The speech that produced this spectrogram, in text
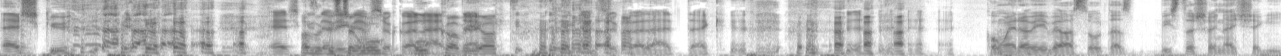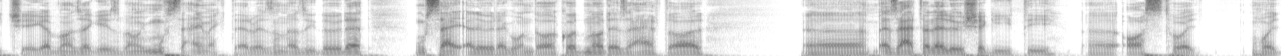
Eskü. eskü, Azok de még csak nem munka- sokan munka látták. miatt. De még nem sokan látták. Komolyra véve a szót, az biztos, hogy nagy segítség ebben az egészben, hogy muszáj megtervezned az idődet, muszáj előre gondolkodnod, ezáltal, ezáltal elősegíti azt, hogy, hogy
